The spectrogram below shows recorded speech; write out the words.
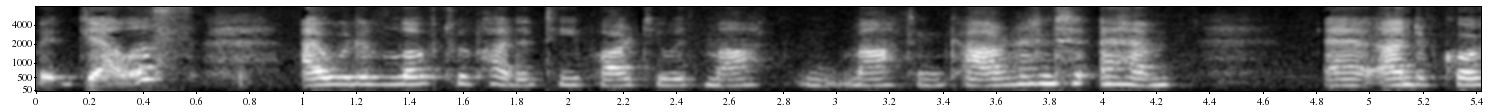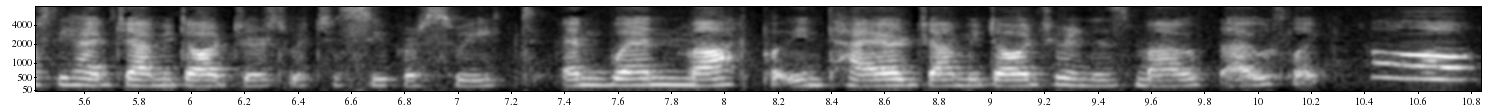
bit jealous. I would have loved to have had a tea party with Matt, Matt and Karen. um, uh, and of course, they had Jammy Dodgers, which is super sweet. And when Matt put the entire Jammy Dodger in his mouth, I was like, oh,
